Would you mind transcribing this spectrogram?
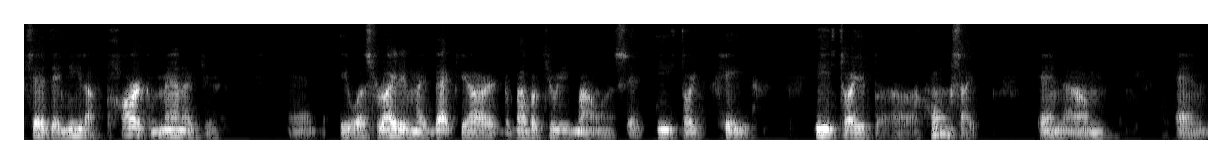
said they need a park manager. And it was right in my backyard, the Babakuri Mountains at I'itoi Cave, I'itoi uh, home site. And, um, and,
